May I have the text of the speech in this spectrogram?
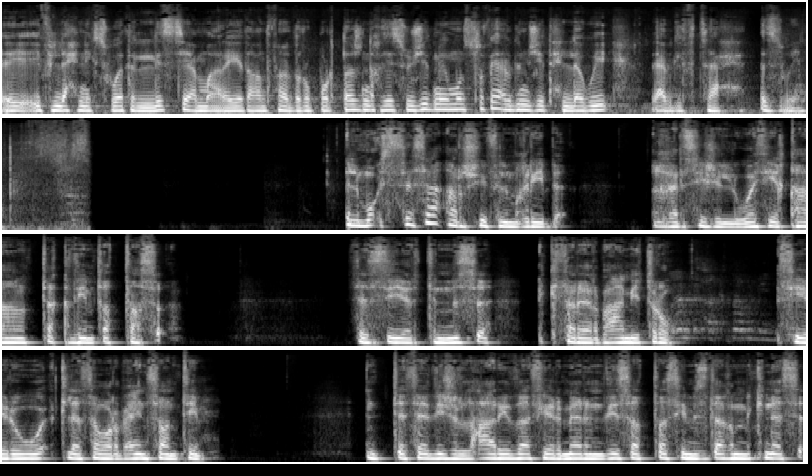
يفلاح نكسوات الاستعمار. أيضا فرد روبورتاج نخدي سجيد ميمون صوفي عبد المجيد حلاوي عبد الفتاح الزوين المؤسسة أرشيف المغرب غير سجل الوثيقة تقديم تتص تزير تنس أكثر 4 مترو سيرو 43 سنتيم. التثادج العارضة في رمارن ذي ستاسي مزدغ مكناس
